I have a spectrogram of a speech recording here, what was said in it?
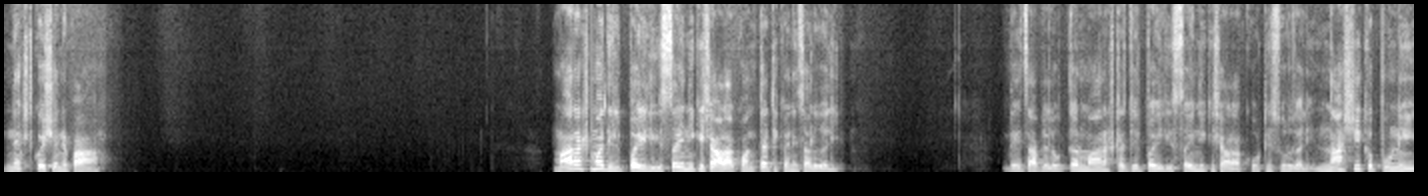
नेक्स्ट क्वेश्चन आहे पहा. महाराष्ट्रामधील पहिली सैनिकी शाळा कोणत्या ठिकाणी चालू झाली? द्यायचं आपल्याला उत्तर महाराष्ट्रातील पहिली सैनिकी शाळा कोठे सुरू झाली? नाशिक पुणे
